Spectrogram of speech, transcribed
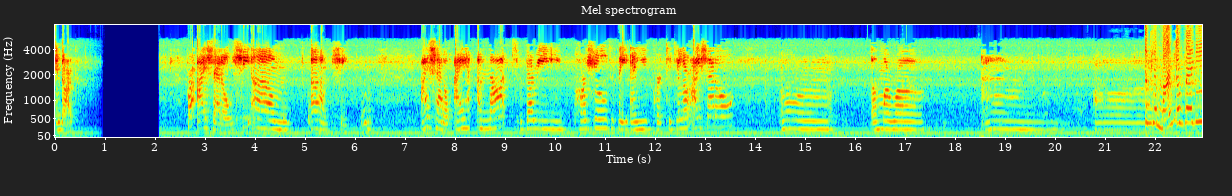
in dark. Eyeshadow, she, um, um, she, ooh, eyeshadow, I am not very partial to say any particular eyeshadow. Um, Amara, um, uh, your mind already?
